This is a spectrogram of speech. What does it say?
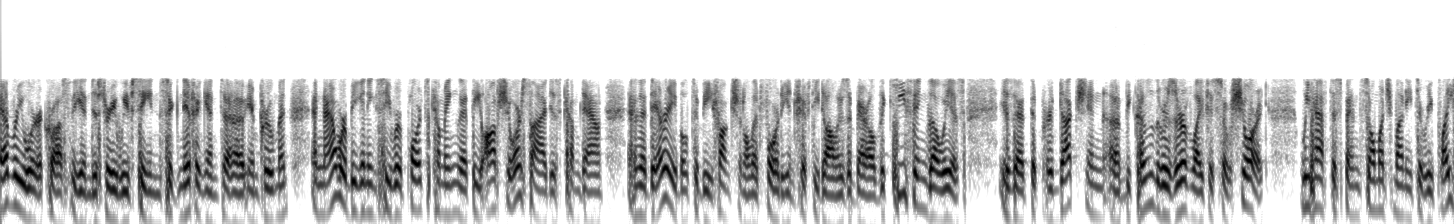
everywhere across the industry we've seen significant uh, improvement. And now we're beginning to see reports coming that the offshore side has come down and that they're able to be functional at 40 and 50 dollars a barrel. The key thing though is is that the production uh, because of the reserve life is so short we have to spend so much money to replace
